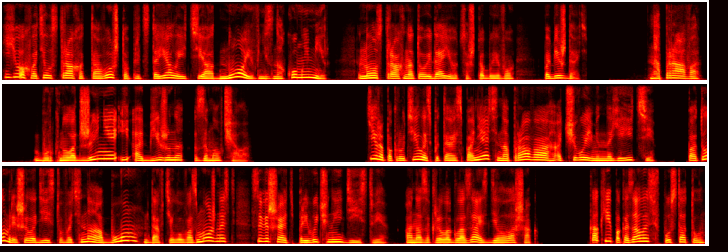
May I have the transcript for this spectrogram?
Ее охватил страх от того, что предстояло идти одной в незнакомый мир, но страх на то и дается, чтобы его побеждать. «Направо!» — буркнула Джинния и обиженно замолчала. Кира покрутилась, пытаясь понять, направо, от чего именно ей идти. Потом решила действовать на обум, дав телу возможность совершать привычные действия. Она закрыла глаза и сделала шаг как ей показалось, в пустоту,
